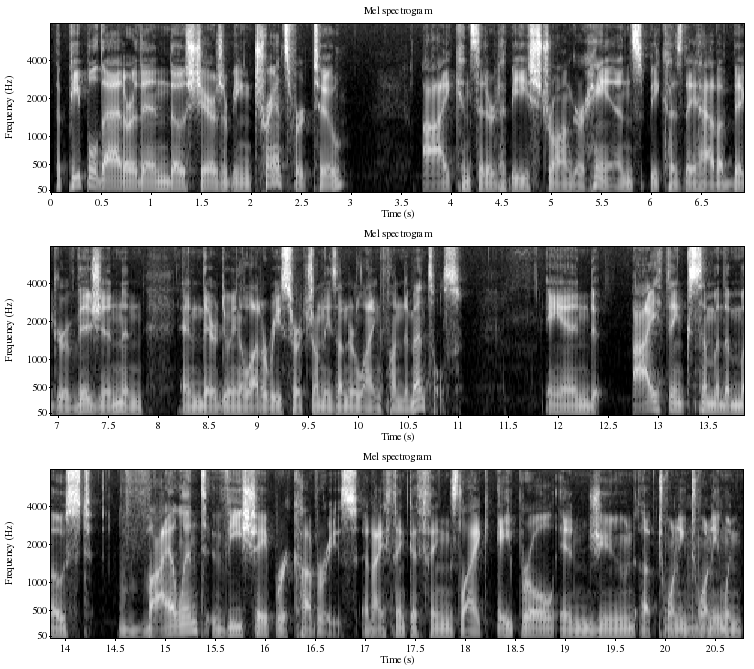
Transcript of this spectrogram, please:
The people that are then those shares are being transferred to, I consider to be stronger hands because they have a bigger vision and and they're doing a lot of research on these underlying fundamentals. And I think some of the most violent V-shaped recoveries, and I think of things like April and June of 2020 mm-hmm. when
